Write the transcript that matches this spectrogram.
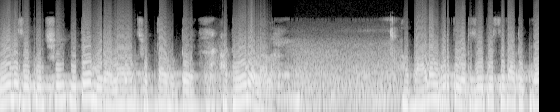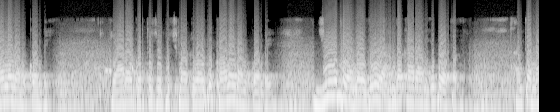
వేలు చూపించి ఇటే మీరు వెళ్ళాలని చెప్తా ఉంటే అటు ఏడు వెళ్ళాలా? ఆ బాణం గుర్తు ఎటు చూపిస్తుంది అటు పోలేదనుకోండి. యారో గుర్తు చూపించినట్టు వైపు పోలేదు అనుకోండి జీవితం అనేది అంధకారానికి పోతుంది. అంతేనా?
